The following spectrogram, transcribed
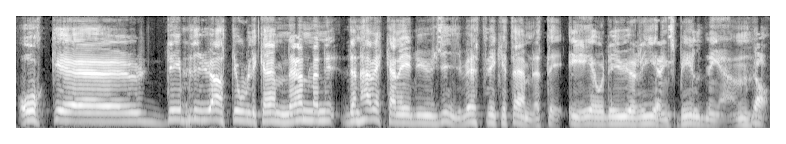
Och eh, det blir ju alltid olika ämnen men den här veckan är det ju givet vilket ämnet det är och det är ju regeringsbildningen. Ja,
